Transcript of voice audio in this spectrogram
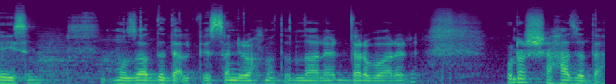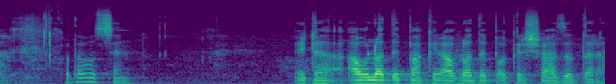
এই হচ্ছে মুজাদ্দিদ আল ফিসানি রহমতুল্লাহ দরবারের, ওনার শাহজাদা। কথা বলছেন? এটা আওলাদে পাকের আওলাদে পাকের শাহজাদারা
